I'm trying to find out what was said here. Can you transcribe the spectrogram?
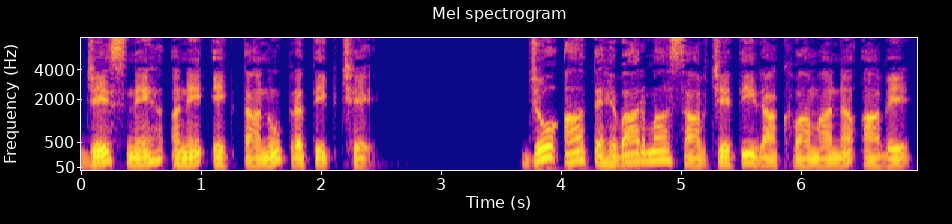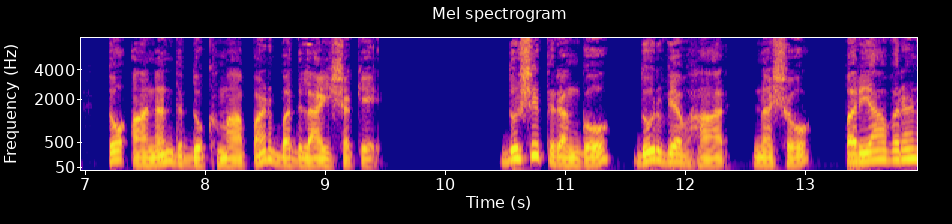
જે સ્નેહ અને એકતાનું પ્રતીક છે. જો આ તહેવારમાં સાવચેતી રાખવામાં ન આવે, તો આનંદ દુઃખમાં પણ બદલાઈ શકે. દૂષિત રંગો, દુર્વ્યવહાર, નશો, પર્યાવરણ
